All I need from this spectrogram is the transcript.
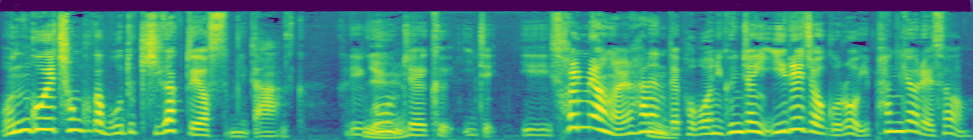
원고의 청구가 모두 기각되었습니다. 그리고 예. 이제 그 이제 이 설명을 하는데 법원이 굉장히 이례적으로 이 판결에서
